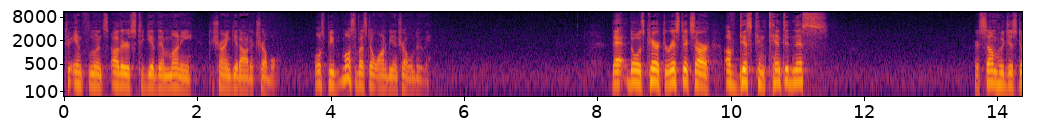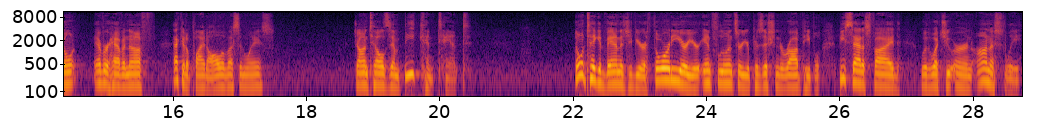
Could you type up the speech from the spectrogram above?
to influence others to give them money to try and get out of trouble. Most, people, most of us don't want to be in trouble, do we? That, those characteristics are of discontentedness. There's some who just don't ever have enough. That could apply to all of us in ways. John tells them, be content. Don't take advantage of your authority or your influence or your position to rob people. Be satisfied with what you earn honestly.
